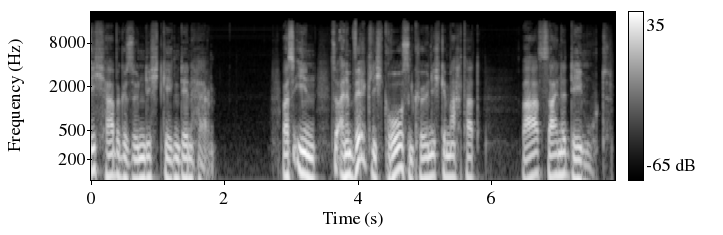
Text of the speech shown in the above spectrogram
Ich habe gesündigt gegen den Herrn. Was ihn zu einem wirklich großen König gemacht hat, war seine Demut.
